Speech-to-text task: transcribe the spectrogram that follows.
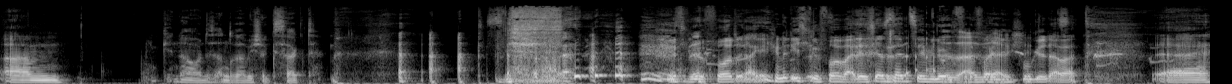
Ähm, genau, das andere habe ich schon gesagt. richtig gut vortragen. Ich bin richtig gut vorbereitet. Ich habe es nicht zehn Minuten Das ist vor der alles Folge ehrlich. gegoogelt, aber äh,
